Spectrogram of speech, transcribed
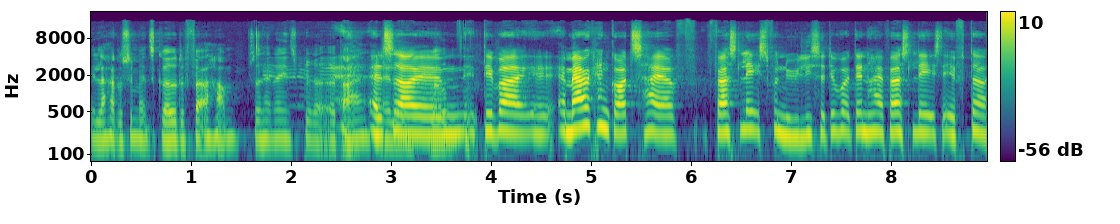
Eller har du simpelthen skrevet det før ham, så han er inspireret af dig? Altså, øh, det var uh, American Gods har jeg først læst for nylig, så det var, den har jeg først læst efter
